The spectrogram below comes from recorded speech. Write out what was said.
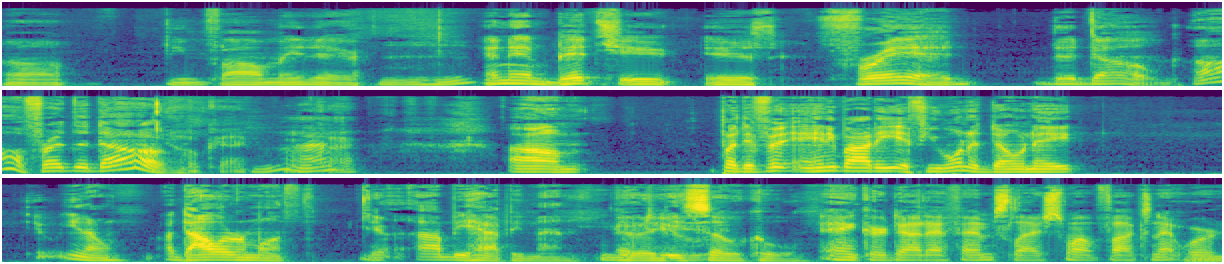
Uh, you can follow me there. Mm-hmm. And then BitChute is Fred the dog. Oh, Fred the dog. Okay. All right. Um, but if anybody, if you want to donate, you know, a dollar a month, Yep. I'll be happy, man. That would be so cool. Anchor.fm slash Swamp Fox Network.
